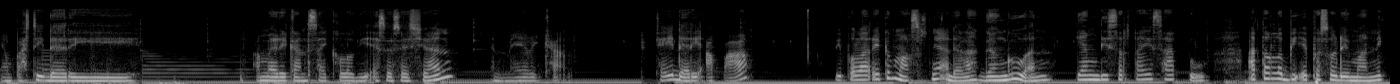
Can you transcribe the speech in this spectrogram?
yang pasti dari American Psychology Association American. Oke dari apa? Bipolar itu maksudnya adalah gangguan yang disertai satu atau lebih episode manik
